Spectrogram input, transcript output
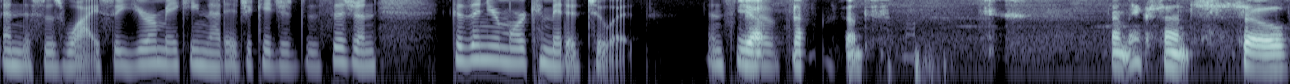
and this is why so you're making that educated decision because then you're more committed to it instead yeah, of that makes sense that makes sense so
